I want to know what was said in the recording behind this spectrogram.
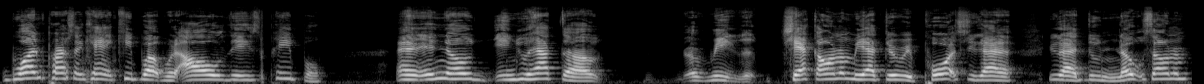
one person can't keep up with all these people, and you know, and you have to uh, read, check on them. You have to do reports. You gotta you gotta do notes on them,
